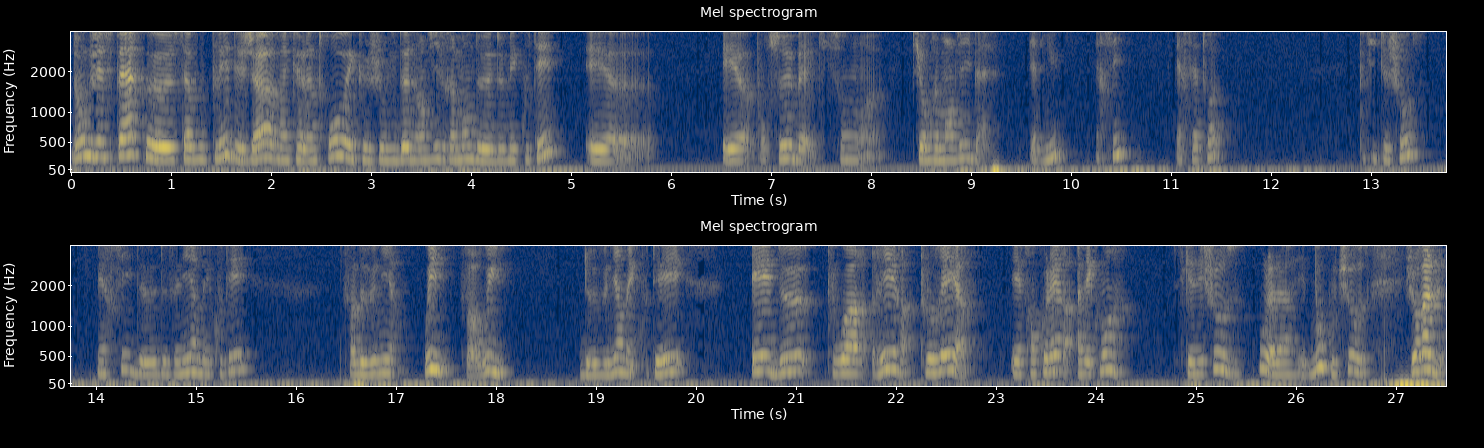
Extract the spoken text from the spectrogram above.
Donc j'espère que ça vous plaît déjà, rien qu'à l'intro, et que je vous donne envie vraiment de, de m'écouter. Et, euh, et euh, pour ceux bah, qui sont qui ont vraiment envie, bah, bienvenue. Merci. Merci à toi. Petite chose, merci de, venir m'écouter. Enfin de venir. Oui, enfin oui. De venir m'écouter et de pouvoir rire, pleurer et être en colère avec moi. Parce qu'il y a des choses, ouh là là, il y a beaucoup de choses. Je râle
